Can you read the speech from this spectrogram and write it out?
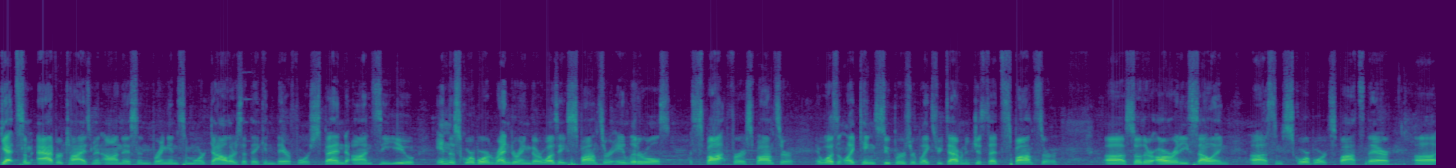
get some advertisement on this and bring in some more dollars that they can therefore spend on CU. In the scoreboard rendering, there was a sponsor, a literal spot for a sponsor. It wasn't like King Supers or Blake Street Tavern. It just said sponsor. Uh, so they're already selling uh, some scoreboard spots there. Uh,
